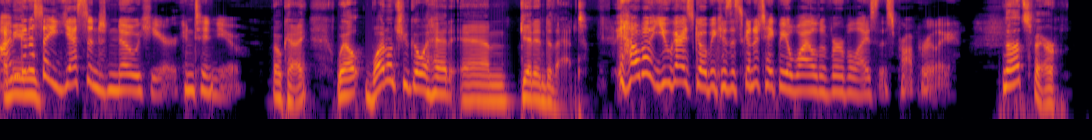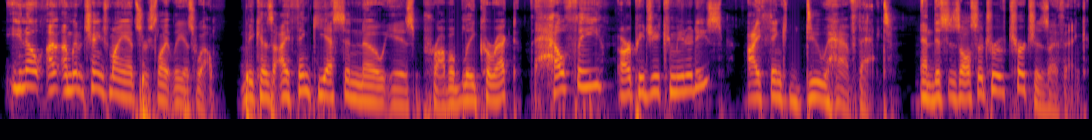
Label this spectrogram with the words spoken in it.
I'm mean- going to say yes and no here. Continue. Okay, well, why don't you go ahead and get into that? How about you guys go because it's going to take me a while to verbalize this properly. No, that's fair. You know, I- I'm going to change my answer slightly as well because I think yes and no is probably correct. Healthy RPG communities, I think, do have that. And this is also true of churches, I think.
